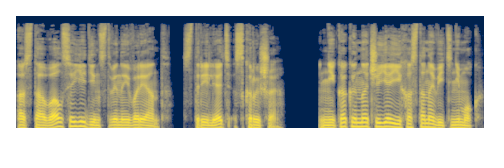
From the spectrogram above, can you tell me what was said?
Оставался единственный вариант – стрелять с крыши. Никак иначе я их остановить не мог.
